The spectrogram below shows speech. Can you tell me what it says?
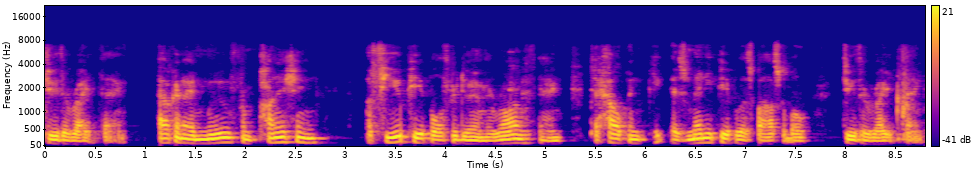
do the right thing? How can I move from punishing a few people for doing the wrong thing to helping as many people as possible do the right thing?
